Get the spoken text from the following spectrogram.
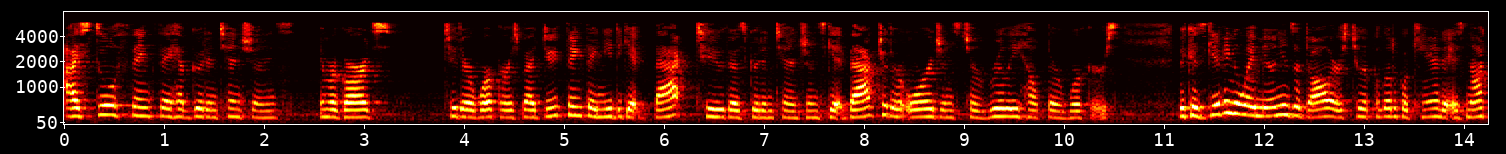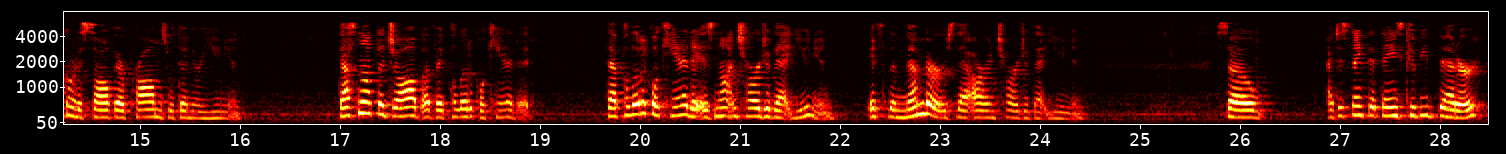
I still think they have good intentions in regards to their workers, but I do think they need to get back to those good intentions, get back to their origins to really help their workers. Because giving away millions of dollars to a political candidate is not going to solve their problems within their union. That's not the job of a political candidate. That political candidate is not in charge of that union. It's the members that are in charge of that union. So, I just think that things could be better.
